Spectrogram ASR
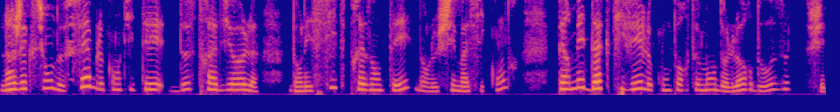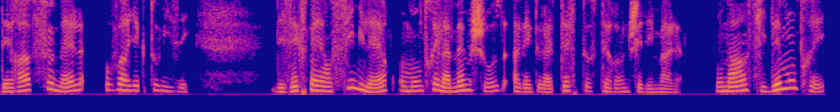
l'injection de faibles quantités d'œstradiol dans les sites présentés dans le schéma ci-contre permet d'activer le comportement de lordose chez des rats femelles ovariectomisées. Des expériences similaires ont montré la même chose avec de la testostérone chez des mâles. On a ainsi démontré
